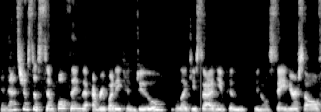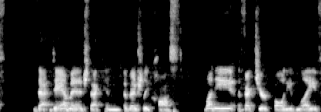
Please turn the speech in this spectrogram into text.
And that's just a simple thing that everybody can do. Like you said you can you know save yourself that damage that can eventually cost money affect your quality of life.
